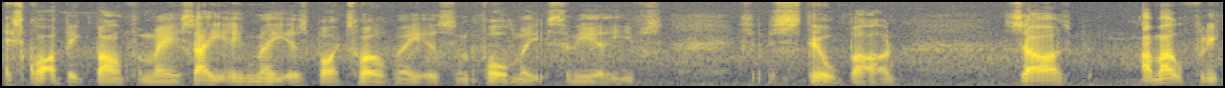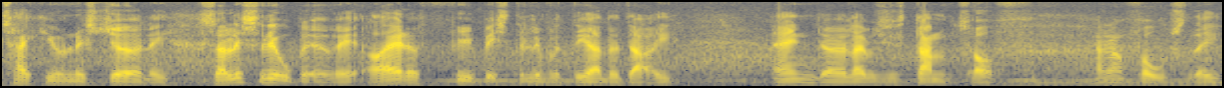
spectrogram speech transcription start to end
it's quite a big barn for me. It's 18 metres by 12 metres and 4 metres to the eaves. It's a steel barn. So I'm hopefully taking you on this journey. So a little bit of it. I had a few bits delivered the other day and uh, they was just dumped off. And unfortunately,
